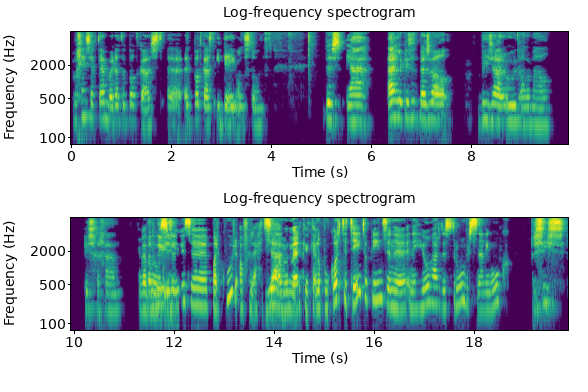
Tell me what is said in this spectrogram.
begin september, dat de podcast, uh, het podcast idee ontstond. Dus ja, eigenlijk is het best wel bizar hoe het allemaal is gegaan. We hebben een serieus het... parcours afgelegd ja. samen, merk ik. En op een korte tijd opeens in een, in een heel harde stroomversnelling ook. Precies.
